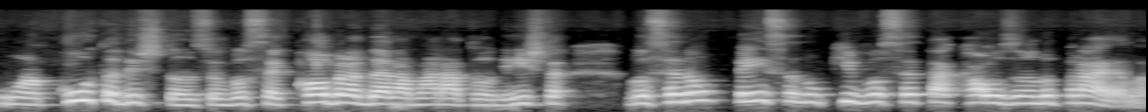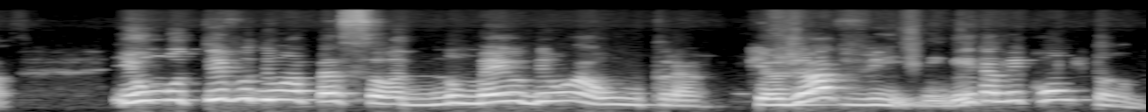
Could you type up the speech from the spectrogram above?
uma curta distância, você cobra dela maratonista, você não pensa no que você está causando para ela. E o motivo de uma pessoa no meio de uma ultra que eu já vi, ninguém está me contando,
